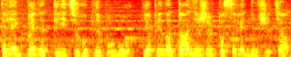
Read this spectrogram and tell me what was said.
Та якби не ти, цього б не було, я б і надалі жив посереднім життям.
